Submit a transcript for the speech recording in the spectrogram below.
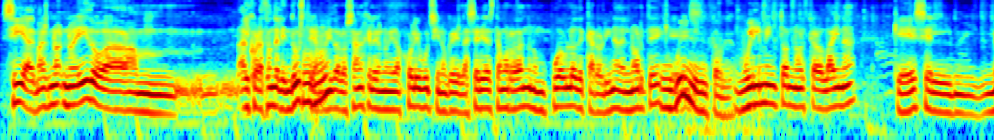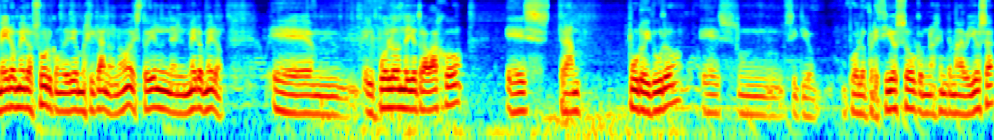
Sí, además no, no he ido a, um, al corazón de la industria, uh -huh. no he ido a Los Ángeles, no he ido a Hollywood, sino que la serie la estamos rodando en un pueblo de Carolina del Norte. En que Wilmington. Es Wilmington, North Carolina que es el mero mero sur, como diría un mexicano, ¿no? Estoy en el mero mero. Eh, el pueblo donde yo trabajo es Trump puro y duro, es un sitio, un pueblo precioso, con una gente maravillosa,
